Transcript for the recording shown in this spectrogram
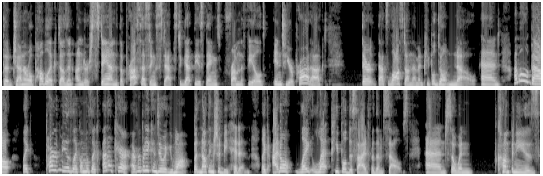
the general public doesn't understand the processing steps to get these things from the field into your product, there that's lost on them and people don't know. And I'm all about part of me is like almost like I don't care. Everybody can do what you want, but nothing should be hidden. Like I don't like let people decide for themselves. And so when companies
